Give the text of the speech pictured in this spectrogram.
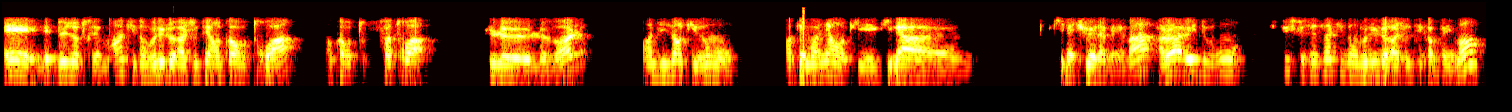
Et les deux autres témoins, qu'ils ont voulu lui rajouter encore trois, encore fois trois, le, vol, en disant qu'ils ont en témoignant qu'il a, euh, qu'il a tué la BMA, alors là, eux, ils devront, puisque c'est ça qu'ils ont voulu le rajouter comme paiement,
